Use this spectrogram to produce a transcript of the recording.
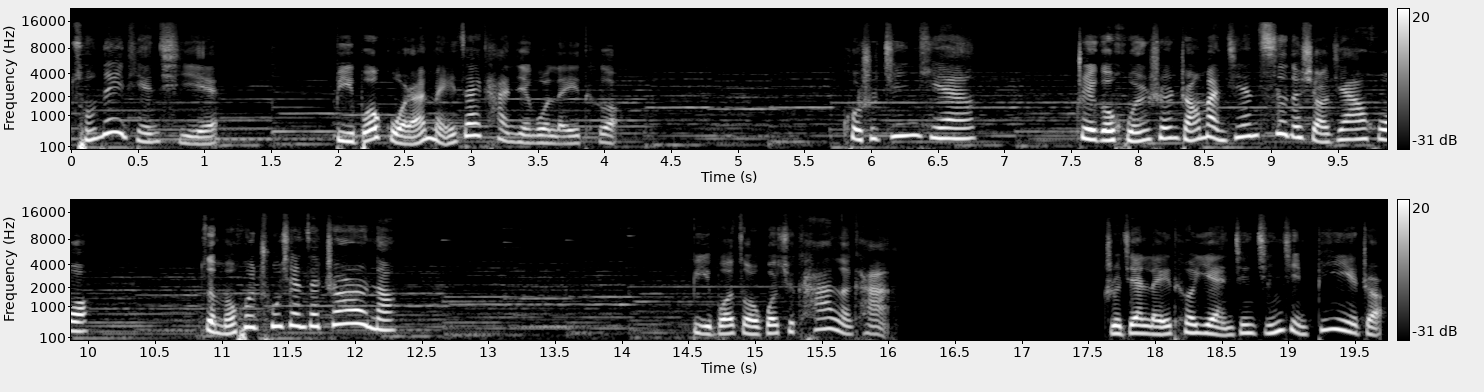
从那天起，比伯果然没再看见过雷特。可是今天。这个浑身长满尖刺的小家伙，怎么会出现在这儿呢？比伯走过去看了看，只见雷特眼睛紧紧闭着，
